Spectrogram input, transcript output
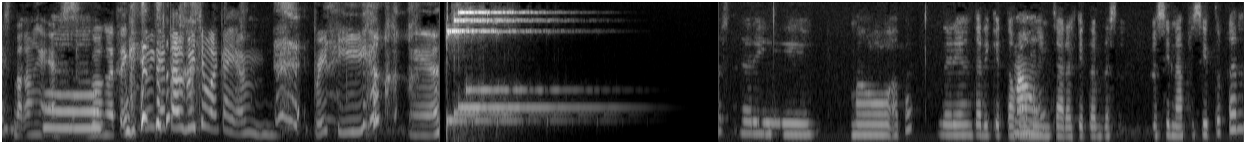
S, belakangnya S. Gue ngerti gitu. Tapi gak tau gue cuma kayak hmm, pretty. Iya. Terus dari mau apa? Dari yang tadi kita Mau. ngomongin cara kita bers- bersinapsis itu kan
